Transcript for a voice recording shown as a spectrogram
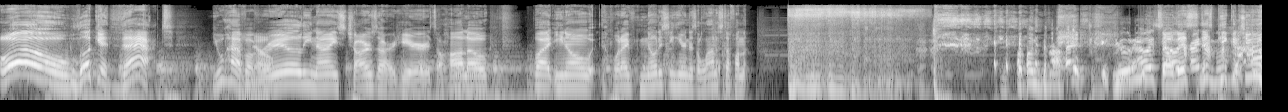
Oh, look at that! You have a really nice Charizard here. It's a holo, but you know what I'm noticing here. There's a lot of stuff on the. oh God! Dude, I was so I this was this Pikachu.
